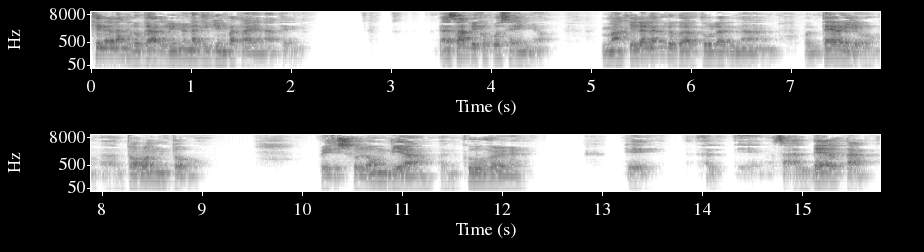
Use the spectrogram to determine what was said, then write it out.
kilalang lugar? Yun yung nagiging batayan natin. Sabi ko po sa inyo, mga kilalang lugar tulad ng Ontario, uh, Toronto, British Columbia, Vancouver, okay, Al- eh, sa Alberta.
